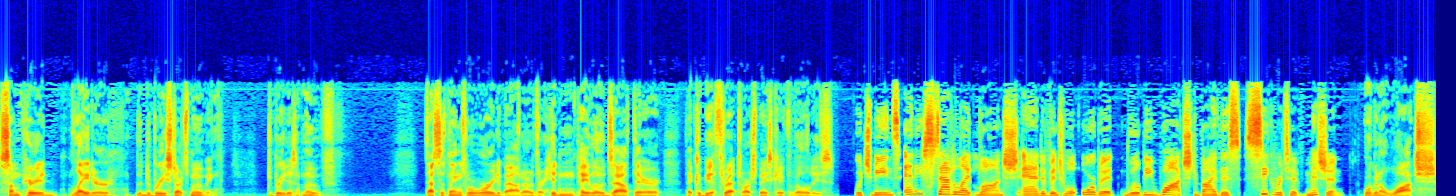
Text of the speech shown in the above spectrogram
some period later, the debris starts moving. Debris doesn't move. That's the things we're worried about. Are there hidden payloads out there that could be a threat to our space capabilities? Which means any satellite launch and eventual orbit will be watched by this secretive mission. We're going to watch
